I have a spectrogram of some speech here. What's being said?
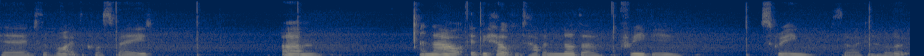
here into the right of the crossfade. Um, and now it'd be helpful to have another preview screen so I can have a look.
